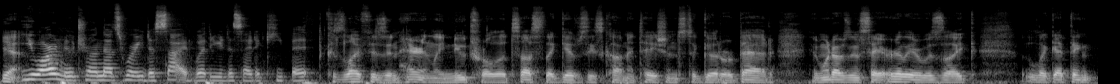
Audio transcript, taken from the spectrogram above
yeah. you are neutral, and that's where you decide whether you decide to keep it. because life is inherently neutral. It's us that gives these connotations to good or bad. And what I was going to say earlier was like, like I think,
